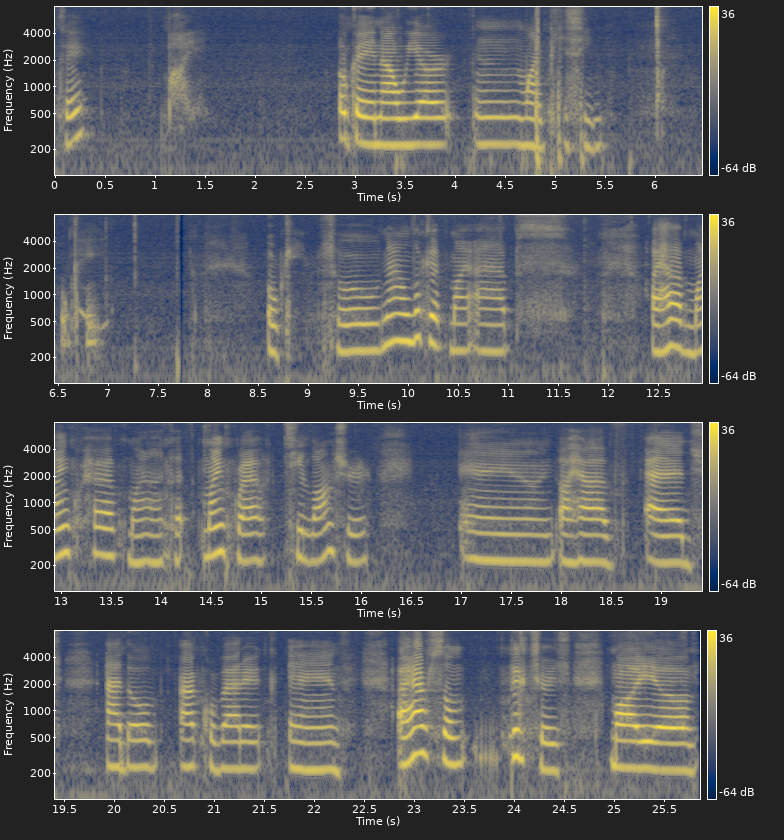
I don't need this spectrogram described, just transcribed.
Okay? Bye. Okay, now we are in my PC. Okay. Okay, so now look at my apps. I have Minecraft, my Minecraft TLauncher, and I have Edge, Adobe Acrobatic, and I have some pictures. My uh,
